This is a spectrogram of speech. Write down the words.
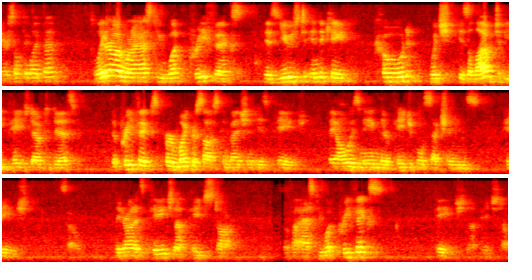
or something like that. So later on when I ask you what prefix is used to indicate code which is allowed to be paged out to disk, the prefix per Microsoft's convention is page. They always name their pageable sections paged. So later on it's page, not page star. So if I ask you what prefix, page, not page star.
